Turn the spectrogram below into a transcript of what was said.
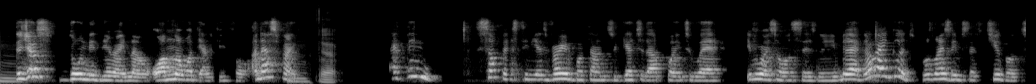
Mm. They just don't need me right now, or I'm not what they're looking for, and that's fine. Mm. Yeah. I think self-esteem is very important to get to that point where even when someone says no, you'll be like, all right, good. It was nice being said to you, but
